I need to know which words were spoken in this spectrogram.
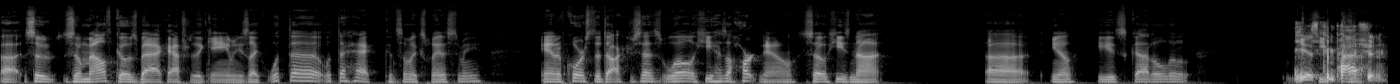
Uh, so so Mouth goes back after the game and he's like, "What the what the heck? Can someone explain this to me?" And of course, the doctor says, "Well, he has a heart now, so he's not. Uh, you know, he's got a little. He has he- uh, compassion.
